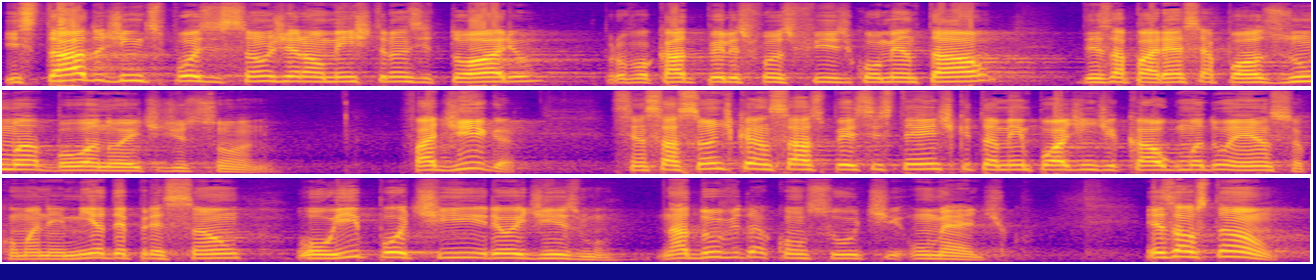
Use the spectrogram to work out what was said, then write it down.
Estado de indisposição geralmente transitório, provocado pelo esforço físico ou mental, desaparece após uma boa noite de sono. Fadiga. Sensação de cansaço persistente que também pode indicar alguma doença, como anemia, depressão ou hipotireoidismo. Na dúvida, consulte um médico. Exaustão.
